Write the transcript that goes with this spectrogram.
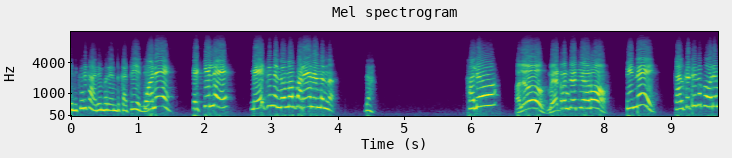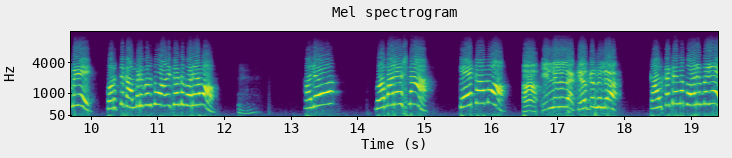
എനിക്കൊരു കാര്യം പറയാണ്ട് കട്ടിയല്ലേ? മോനെ വെക്കല്ലേ? മേറ്റിന് എന്തോന്നോ പറയാനുണ്ടെന്ന്. ദാ. ഹലോ? ഹലോ മേട്ടൻ ചേച്ചിയാണോ? പിന്നെ കൽക്കട്ടയിൽ നിന്ന് പോരുമ്പോഴേ കുറച്ച് കമ്പിളി പുതുപ്പ് വാങ്ങിച്ചോണ്ട് പോരാമോ? ഹലോ ഗോപാലകൃഷ്ണ കേക്കാമോ? ആ ഇല്ലില്ല കേൾക്കുന്നില്ല. കൽക്കട്ടയിൽ നിന്ന് പോരുമ്പോഴേ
